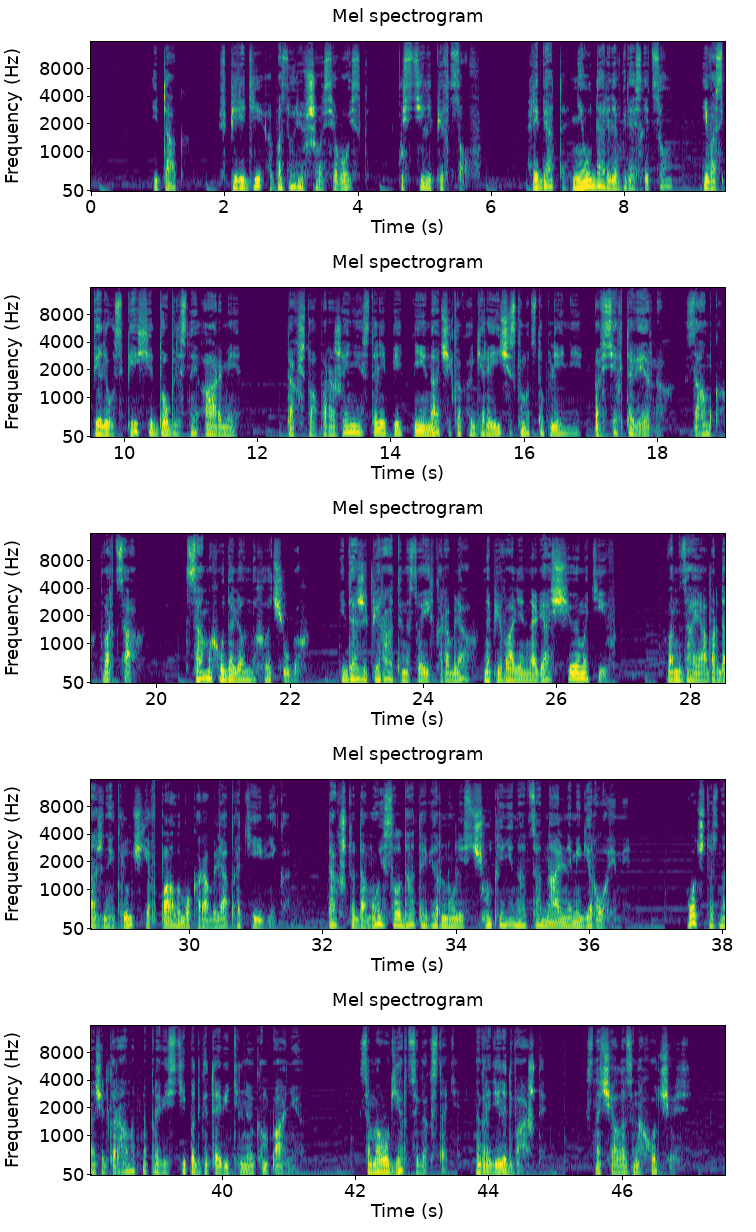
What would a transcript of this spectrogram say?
Итак, Впереди опозорившегося войск пустили певцов. Ребята не ударили в грязь лицом и воспели успехи доблестной армии, так что о поражении стали петь не иначе, как о героическом отступлении во всех тавернах, замках, дворцах, самых удаленных лачугах. И даже пираты на своих кораблях напевали навязчивый мотив, вонзая абордажные крючья в палубу корабля противника – так что домой солдаты вернулись чуть ли не национальными героями. Вот что значит грамотно провести подготовительную кампанию. Самого герцога, кстати, наградили дважды. Сначала за находчивость,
